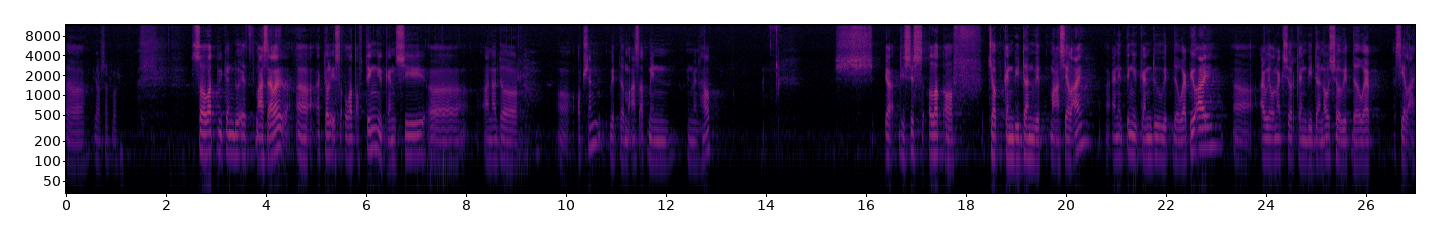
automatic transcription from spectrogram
uh, your server. So what we can do at Maas CLI uh, actually is a lot of things. You can see uh, another uh, option with the Maas admin admin help. Yeah, this is a lot of job can be done with Maas CLI. Uh, anything you can do with the web UI, uh, I will make sure can be done also with the web CLI.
